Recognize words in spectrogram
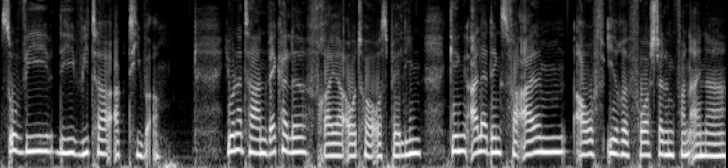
sowie die Vita Activa. Jonathan Weckerle, freier Autor aus Berlin, ging allerdings vor allem auf ihre Vorstellung von einer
